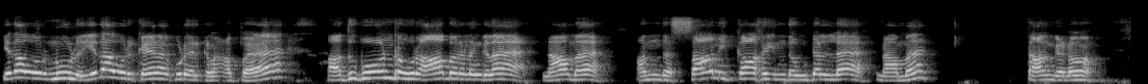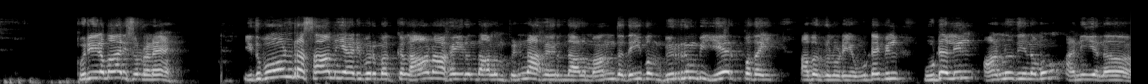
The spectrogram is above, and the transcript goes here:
ஏதாவது ஒரு நூல் ஏதாவது ஒரு கயரா கூட இருக்கலாம். அப்ப அது போன்ற ஒரு ஆபரணங்களை நாம அந்த சாமிக்காக இந்த உடல்ல நாம தாங்கணும். புரியுற மாதிரி சொல்றேனே. இது போன்ற சாமியாடி பெருமக்கள் ஆணாக இருந்தாலும் பெண்ணாக இருந்தாலும் அந்த தெய்வம் விரும்பி ஏற்பதை அவர்களுடைய உடவில் உடலில் அனுதினமும் அணியணும்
